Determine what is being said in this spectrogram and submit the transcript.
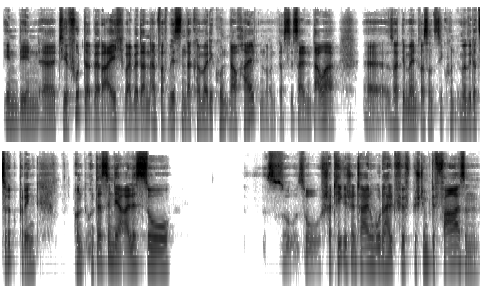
in den äh, Tierfutterbereich, weil wir dann einfach wissen, da können wir die Kunden auch halten. Und das ist halt ein Dauersortiment, äh, was uns die Kunden immer wieder zurückbringt. Und, und das sind ja alles so, so, so strategische Entscheidungen, wo du halt für bestimmte Phasen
